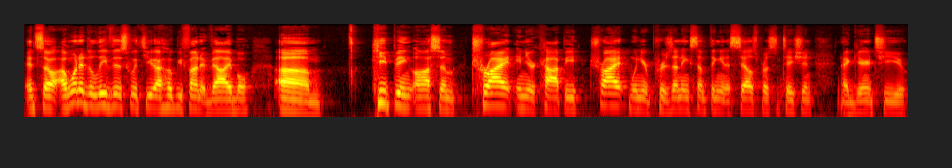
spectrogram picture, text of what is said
And so I wanted to leave this with you. I hope you found it valuable. Um, keep being awesome. Try it in your copy. Try it when you're presenting something in a sales presentation, and I guarantee you,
